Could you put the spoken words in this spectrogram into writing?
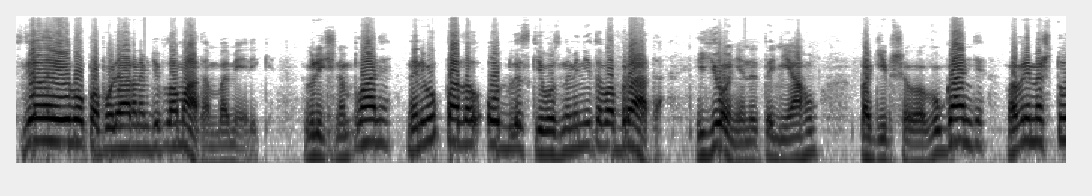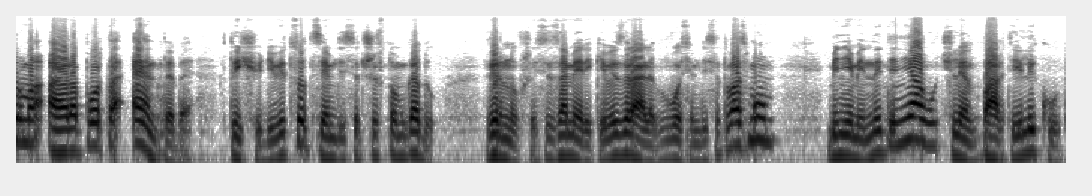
сделали его популярным дипломатом в Америке. В личном плане на него падал отблеск его знаменитого брата Йони Нетаньяху, погибшего в Уганде во время штурма аэропорта Энтебе в 1976 году. Вернувшись из Америки в Израиль в 88-м, Бенемин Нетаньяху, член партии Ликуд,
